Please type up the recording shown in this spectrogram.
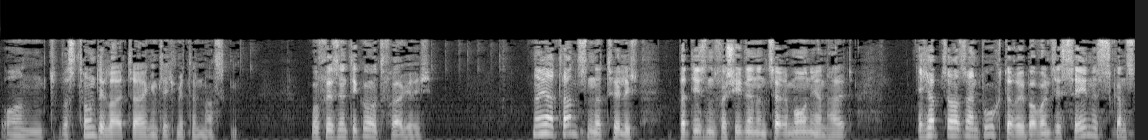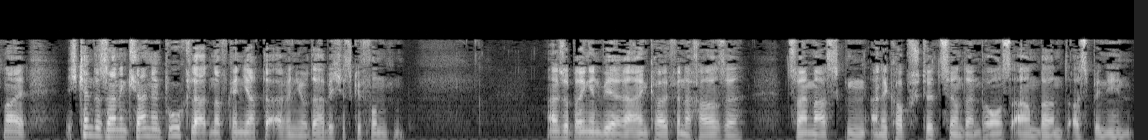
Und was tun die Leute eigentlich mit den Masken? Wofür sind die gut, frage ich. Naja, tanzen natürlich, bei diesen verschiedenen Zeremonien halt. Ich habe zu Hause ein Buch darüber. Wollen Sie es sehen? Es ist ganz neu. Ich kenne da so einen kleinen Buchladen auf Kenyatta Avenue. Da habe ich es gefunden. Also bringen wir Ihre Einkäufe nach Hause. Zwei Masken, eine Kopfstütze und ein Bronzearmband aus Benin.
